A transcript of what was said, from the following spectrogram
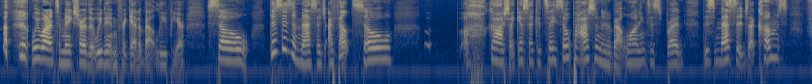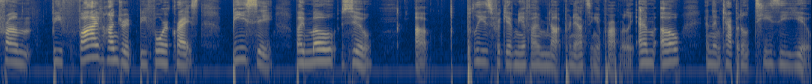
we wanted to make sure that we didn't forget about leap year. So, this is a message I felt so oh, gosh, I guess I could say so passionate about wanting to spread this message that comes from B 500 before Christ, BC, by Mo Tzu. Uh, please forgive me if I'm not pronouncing it properly. M O and then capital T Z U.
